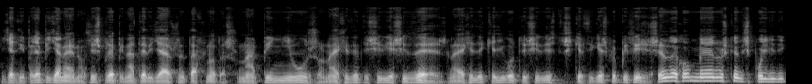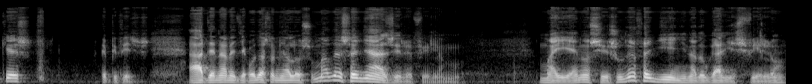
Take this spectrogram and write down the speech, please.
Γιατί πρέπει για να ενωθείς πρέπει να ταιριάζουν τα χνότα σου, να ποινιούζω, να έχετε τις ίδιες ιδέες, να έχετε και λίγο τις ίδιες θρησκευτικές πεπιθήσεις. Ενδεχομένως και τις πολιτικές πεπιθήσεις. Άντε να είναι και κοντά στο μυαλό σου. Μα δεν σε νοιάζει, ρε φίλε μου. Μα η ένωσή σου δεν θα γίνει να τον κάνεις φίλο.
